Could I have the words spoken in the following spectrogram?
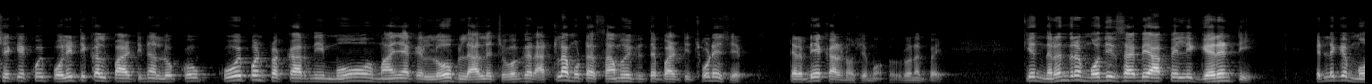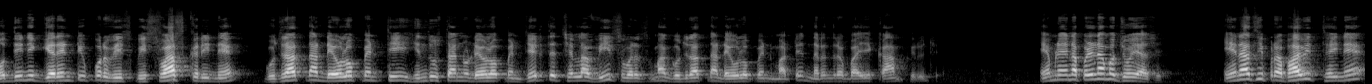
છે કે કોઈ પોલિટિકલ પાર્ટીના લોકો કોઈ પણ પ્રકારની મોહ, માયા કે લોભ, લાલચ વગર આટલા મોટા સામૂહિક રીતે પાર્ટી છોડે છે. ત્યારે બે કારણો છે રોનકભાઈ. કે નરેન્દ્ર મોદી સાહેબે આપેલી ગેરંટી, એટલે કે મોદીની ગેરંટી ઉપર વિસ- વિશ્વાસ કરીને ગુજરાતના ડેવલપમેન્ટથી હિન્દુસ્તાનનું ડેવલપમેન્ટ, જે રીતે છેલ્લા વીસ વર્ષમાં ગુજરાતના ડેવલપમેન્ટ માટે નરેન્દ્રભાઈએ કામ કર્યું છે. એમણે એના પરિણામો જોયા છે. એનાથી પ્રભાવિત થઈને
